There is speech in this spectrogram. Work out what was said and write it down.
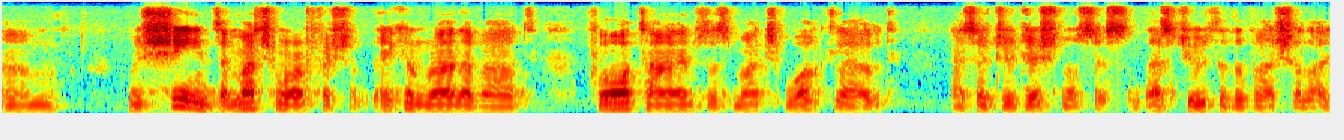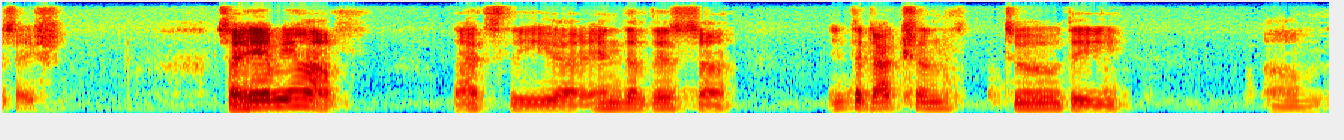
um, machines are much more efficient. They can run about four times as much workload as a traditional system. That's due to the virtualization. So here we are. That's the uh, end of this uh, introduction to the um,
